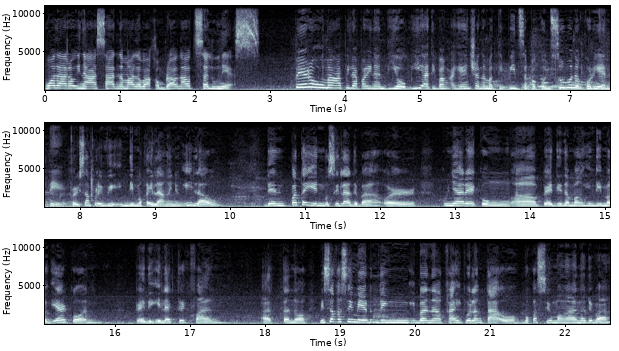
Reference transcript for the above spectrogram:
wala raw inaasahan na malawakang brownout sa lunes. Pero umaapila pa rin ang DOE at ibang ahensya na magtipid sa pagkonsumo ng kuryente. For example, if hindi mo kailangan yung ilaw, then patayin mo sila, di ba? Or kunyari kung uh, pwede namang hindi mag-aircon, pwedeng electric fan, at ano, minsan kasi meron ding iba na kahit walang tao, bukas yung mga ano, di ba?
